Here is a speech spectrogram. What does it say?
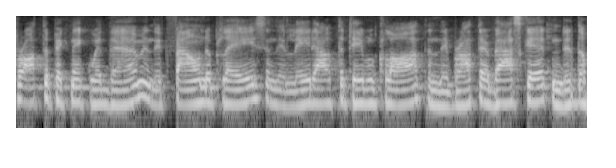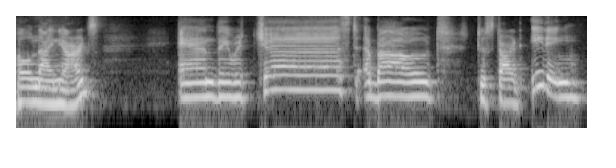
brought the picnic with them and they found a place and they laid out the tablecloth and they brought their basket and did the whole nine yards. And they were just about to start eating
